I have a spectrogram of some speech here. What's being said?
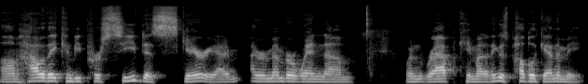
um, how they can be perceived as scary. I, I remember when um, when rap came out, I think it was Public Enemy,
